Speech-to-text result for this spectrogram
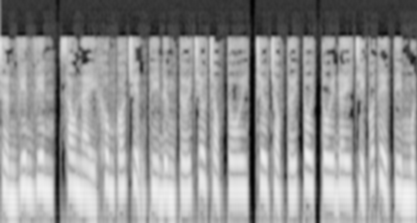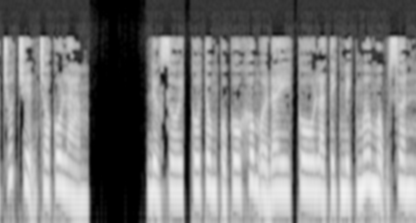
Trần Viên Viên, sau này không có chuyện thì đừng tới trêu chọc tôi, trêu chọc tới tôi, tôi đây chỉ có thể tìm một chút chuyện cho cô làm. Được rồi, cô tông của cô không ở đây, cô là tịch mịch mơ mộng xuân,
